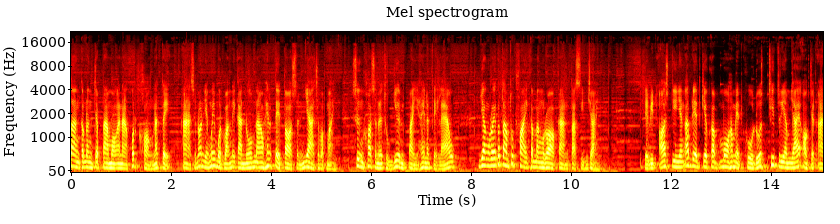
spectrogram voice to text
ต่างกำลังจับตามองอนาคตของนักเตะ อาร์เซนอลยังไม่หมดหวังในการโน้มน้าวให้นักเตะต่อสัญญาฉบับใหม่ ซึ่งข้อเสนอถูกยื่นไปให้นักเตะแล้ว อย่างไรก็ตามทุกฝ่ายกำลังรอการตัดสินใจ เดวิดออสตีนยังอัปเดตเกี่ยวกับโมฮัมเหม็ดคูดุสที่เตรียมย้ายออกจากอา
